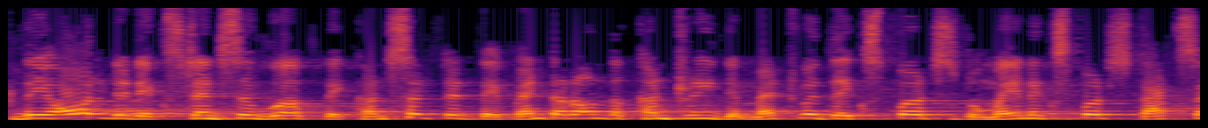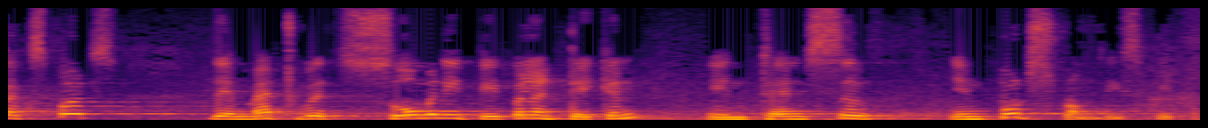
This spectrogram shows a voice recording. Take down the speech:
They all did extensive work. They consulted, they went around the country, they met with experts, domain experts, tax experts. They met with so many people and taken intensive inputs from these people.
